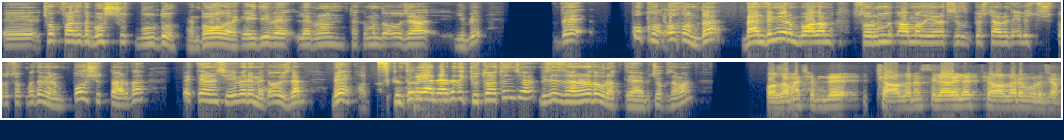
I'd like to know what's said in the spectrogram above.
e, çok fazla da boş şut buldu. Yani doğal olarak AD ve LeBron'un takımında olacağı gibi. Ve o, o konuda ben demiyorum bu adam sorumluluk almadı, yaratıcılık göstermedi, el üstü şutları sokma demiyorum. Boş şutlarda beklenen şeyi veremedi. O yüzden ve Adam- sıkıntılı yerlerde de kötü atınca bize zarara da uğrattı yani birçok zaman. O zaman şimdi Çağlar'ın silahıyla Çağlar'ı vuracağım.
